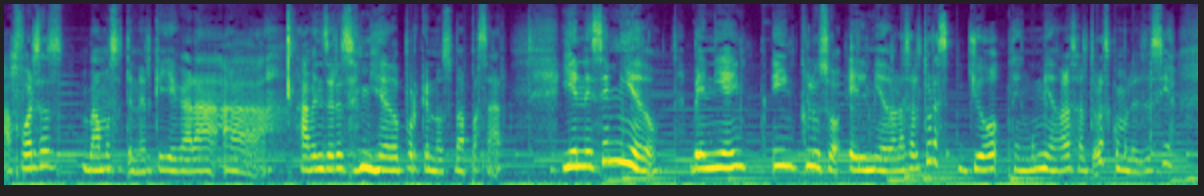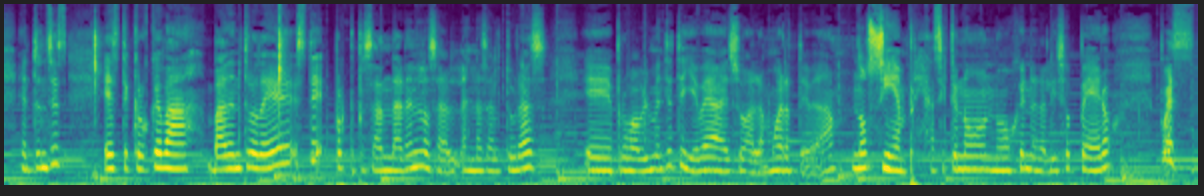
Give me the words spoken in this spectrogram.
a fuerzas vamos a tener que llegar a, a, vencer ese miedo porque nos va a pasar. Y en ese miedo venía incluso el miedo a las alturas. Yo tengo miedo a las alturas, como les decía. Entonces, este creo que va, va dentro de este, porque pues andar en, los, en las alturas eh, probablemente te lleve a eso, a la muerte, ¿verdad? No siempre, así que no, no generalizo, pero pues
